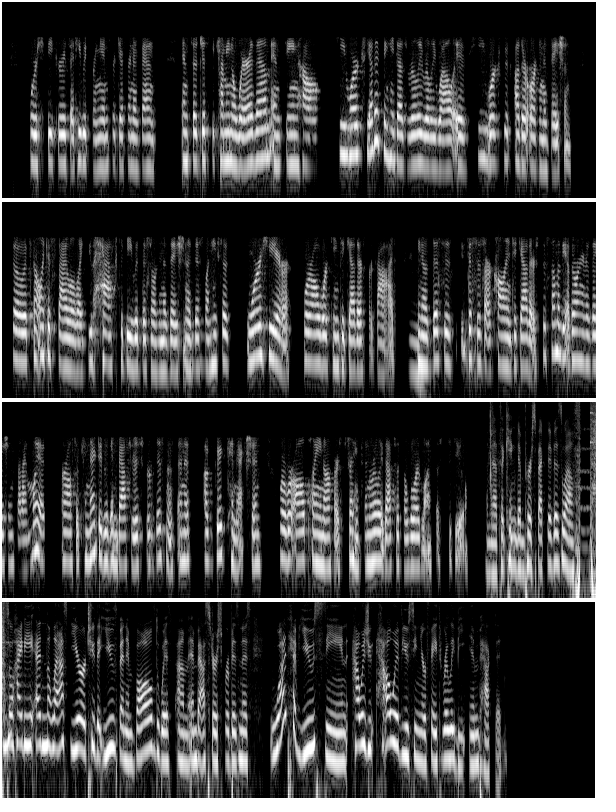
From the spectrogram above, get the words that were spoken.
were speakers that he would bring in for different events. And so just becoming aware of them and seeing how he works. The other thing he does really, really well is he works with other organizations. So it's not like a silo, like you have to be with this organization or this mm-hmm. one. He says, we're here. We're all working together for God. You know, this is this is our calling together. So some of the other organizations that I'm with are also connected with ambassadors for business, and it's a good connection where we're all playing off our strengths, and really that's what the Lord wants us to do. And that's a kingdom perspective as well. So, Heidi, in the last year or two that you've been involved with um, Ambassadors for Business, what have you seen? How is you? How have you seen your faith really be impacted?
